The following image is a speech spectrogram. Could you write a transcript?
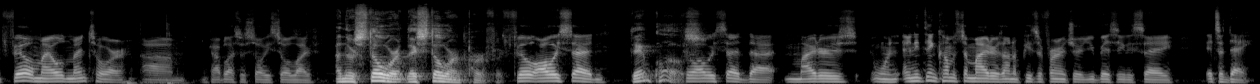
Phil, my old mentor, um, God bless his soul, he's still alive. And they're still weren't. They still weren't perfect. Phil always said, Damn close. Phil always said that miters, when anything comes to miters on a piece of furniture, you basically say it's a day,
